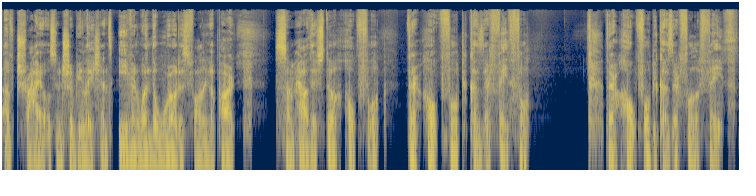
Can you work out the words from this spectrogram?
of trials and tribulations, even when the world is falling apart. Somehow they're still hopeful. They're hopeful because they're faithful. They're hopeful because they're full of faith.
